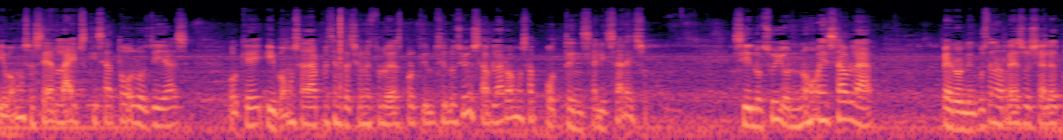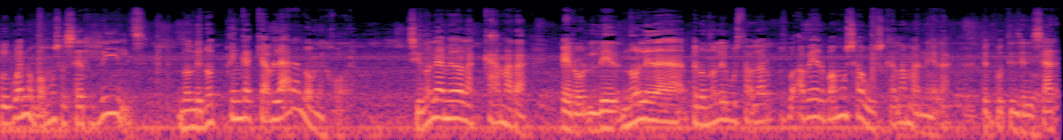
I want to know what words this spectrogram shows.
y vamos a hacer lives quizá todos los días ¿ok? Y vamos a dar presentaciones todos los días porque si lo suyo es hablar, vamos a potencializar eso. Si lo suyo no es hablar, pero le gustan las redes sociales, pues bueno, vamos a hacer reels, donde no tenga que hablar a lo mejor. Si no le da miedo a la cámara, pero le, no, le da, pero no le gusta hablar, pues a ver, vamos a buscar la manera de potencializar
